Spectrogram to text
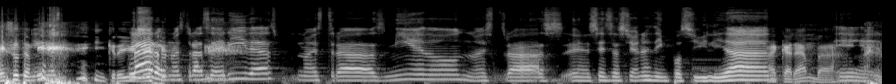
eso también, increíble. Claro, nuestras heridas, nuestros miedos, nuestras eh, sensaciones de imposibilidad. Ah, caramba. Eh,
